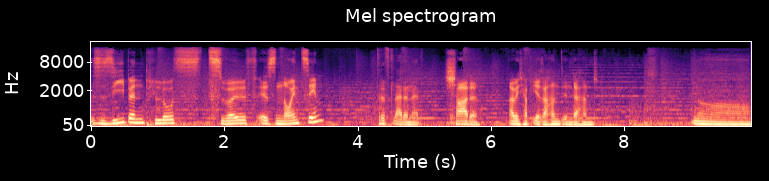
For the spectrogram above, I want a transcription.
7 plus 12 ist 19. Trifft leider nicht. Schade. Aber ich habe ihre Hand in der Hand. Oh.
